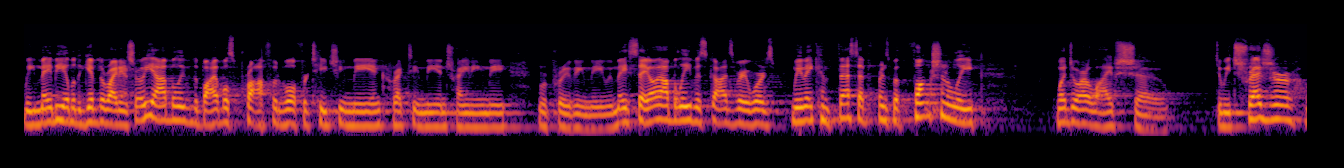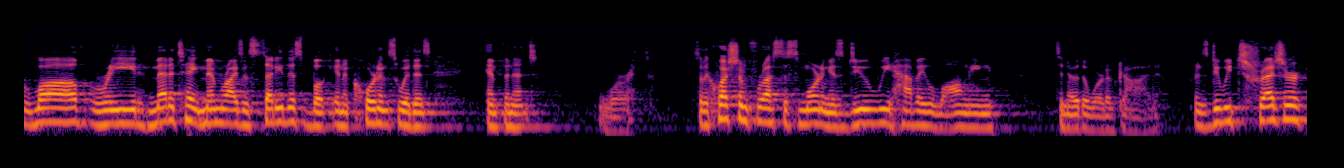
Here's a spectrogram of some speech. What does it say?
we may be able to give the right answer. Oh, yeah, I believe the Bible's profitable for teaching me and correcting me and training me and reproving me. We may say, oh, I believe it's God's very words. We may confess that friends, but functionally, what do our lives show? Do we treasure, love, read, meditate, memorize, and study this book in accordance with its infinite worth? So, the question for us this morning is do we have a longing to know the Word of God? Friends, do we treasure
